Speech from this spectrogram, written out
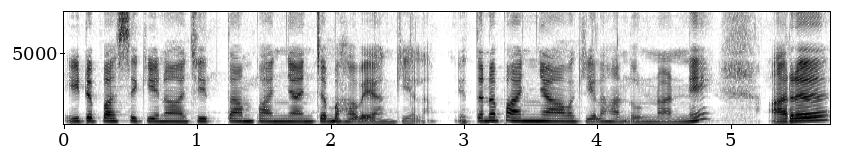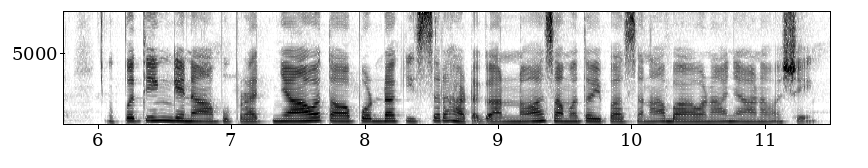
ඊට පස්සේ කියනවා චිත්තම් පඤ්ඤංච භවයන් කියලා. එතන පඤ්ඤාව කියලා හඳුන්වන්නේ අර උපතින්ගෙන ආපු ප්‍රඥාව තව පොඩ්ඩක් ඉස්සරහට ගන්නවා සමත විපස්සනා භාවනා ඥාන වශයෙන්.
